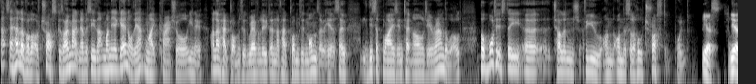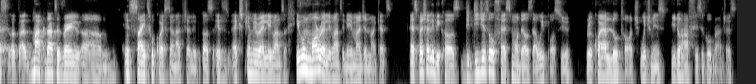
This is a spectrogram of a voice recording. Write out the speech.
that's a hell of a lot of trust because I might never see that money again, or the app might crash, or you know. And I've had problems with Revolut, and I've had problems with Monzo here. So this applies in technology around the world. But what is the uh, challenge for you on on the sort of whole trust point? Yes, yes, uh, uh, Mark. That's a very um, insightful question, actually, because it's extremely relevant, even more relevant in the emerging markets, especially because the digital first models that we pursue require low touch, which means you don't have physical branches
